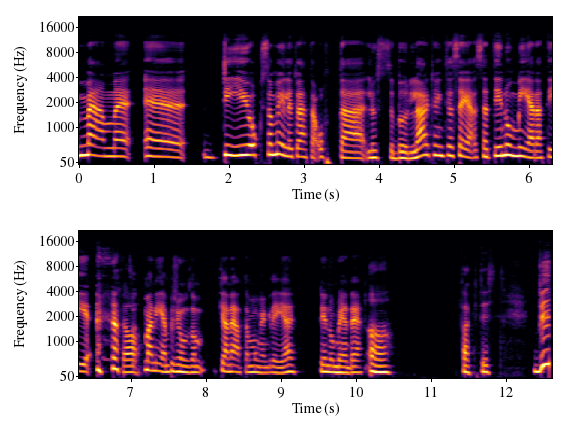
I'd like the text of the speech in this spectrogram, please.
Men eh, det är ju också möjligt att äta åtta lussebullar, tänkte jag säga. Så det är nog mer att, det är, Ja. att man är en person som kan äta många grejer. Det är nog mer det. Ja, faktiskt. Vi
